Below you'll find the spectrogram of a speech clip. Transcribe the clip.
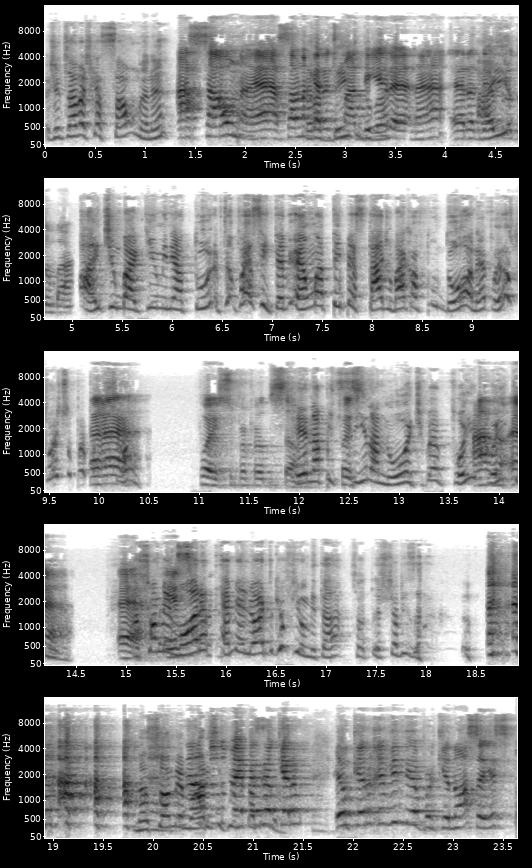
a gente usava, acho que a sauna, né? A sauna, é. A sauna era que era de madeira, né? Era dentro aí, do barco. Aí tinha um barquinho miniatura. Então, foi assim, teve, é uma tempestade, o barco afundou, né? Foi, foi super produção. É, foi super produção. E na piscina foi... à noite, foi, foi, ah, foi. É, é, a sua memória esse... é melhor do que o filme, tá? Só deixa eu te avisar. Na sua memória. Não, tudo bem, tá mas eu quero, eu quero reviver, porque, nossa, esse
